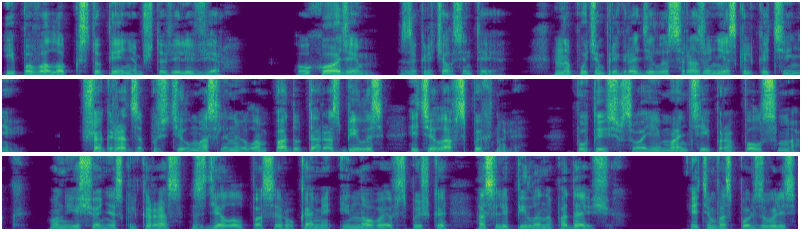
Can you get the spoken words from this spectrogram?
и поволок к ступеням, что вели вверх. «Уходим!» — закричал Синтея. На путь им преградило сразу несколько теней. Шаград запустил масляную лампаду, та разбилась, и тела вспыхнули. Путаясь в своей мантии, прополз маг. Он еще несколько раз сделал пасы руками, и новая вспышка ослепила нападающих. Этим воспользовались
